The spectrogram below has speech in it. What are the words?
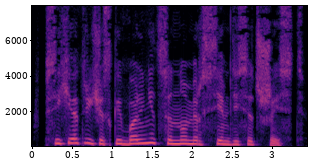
в психиатрической больнице номер 76.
